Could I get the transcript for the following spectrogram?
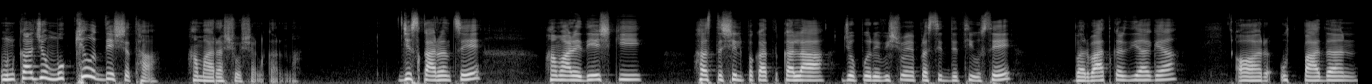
उनका जो मुख्य उद्देश्य था हमारा शोषण करना। जिस कारण से हमारे देश की हस्तशिल्प कला जो पूरे विश्व में प्रसिद्ध थी, उसे बर्बाद कर दिया गया और उत्पादन,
